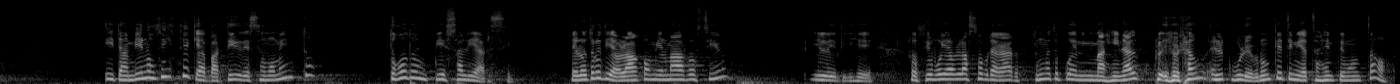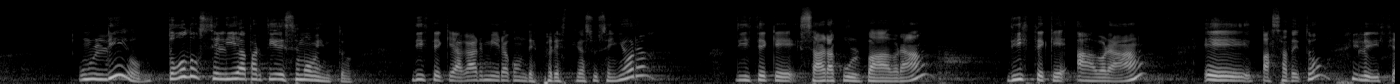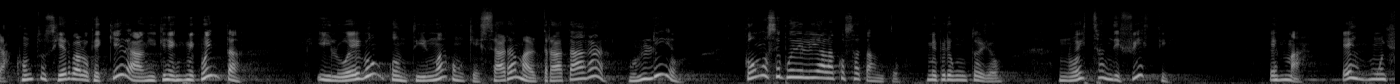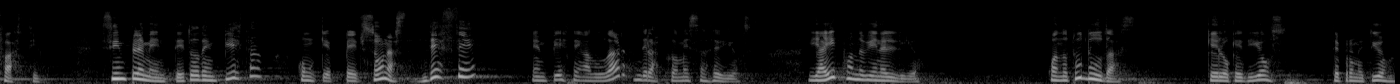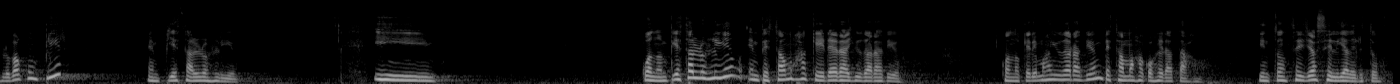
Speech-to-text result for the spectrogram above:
Y también nos dice que a partir de ese momento todo empieza a liarse. El otro día hablaba con mi hermana Rocío y le dije, Rocío, voy a hablar sobre Agar. Tú no te puedes imaginar el culebrón, el culebrón que tenía esta gente montado. Un lío. Todo se lía a partir de ese momento. Dice que Agar mira con desprecio a su señora. Dice que Sara culpa a Abraham. Dice que Abraham eh, pasa de todo y le dice, haz con tu sierva lo que quiera, a mí que me cuenta. Y luego continúa con que Sara maltrata a Agar. Un lío. ¿Cómo se puede liar la cosa tanto? Me pregunto yo. No es tan difícil. Es más, es muy fácil. Simplemente todo empieza con que personas de fe empiecen a dudar de las promesas de Dios. Y ahí es cuando viene el lío. Cuando tú dudas que lo que Dios te prometió lo va a cumplir, empiezan los líos. Y cuando empiezan los líos, empezamos a querer ayudar a Dios. Cuando queremos ayudar a Dios, empezamos a coger atajos. Y entonces ya se lía del todo.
